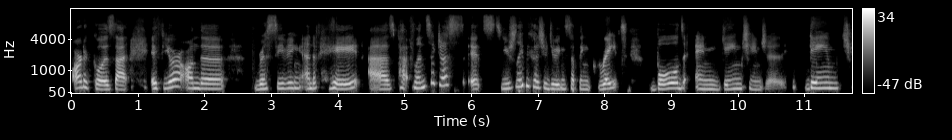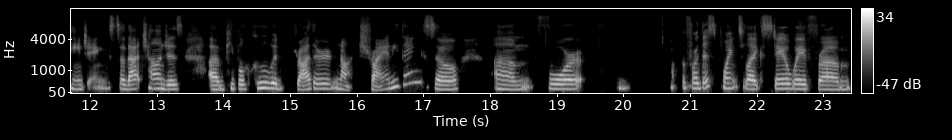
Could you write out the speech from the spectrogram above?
article is that if you're on the receiving end of hate, as Pat Flynn suggests, it's usually because you're doing something great, bold, and game changing. Game changing. So that challenges um, people who would rather not try anything. So um, for for this point to like stay away from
